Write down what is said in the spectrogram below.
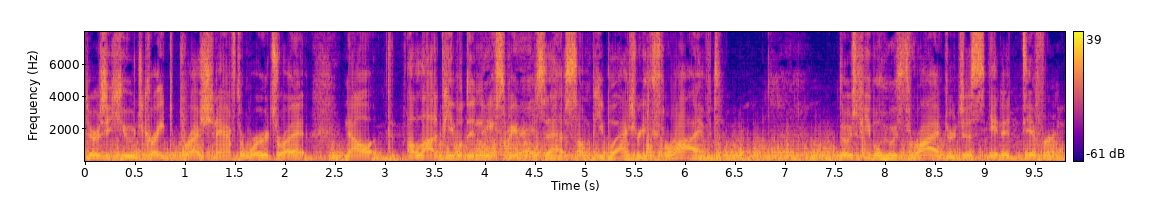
There's a huge Great Depression afterwards, right? Now, a lot of people didn't experience that. Some people actually thrived. Those people who thrived are just in a different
